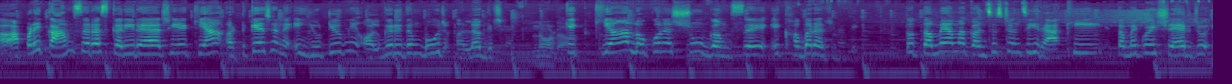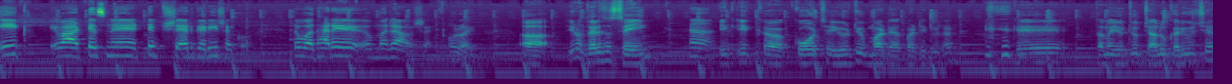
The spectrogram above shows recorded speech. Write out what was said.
આપણે કામ સરસ કરી રહ્યા છીએ ક્યાં અટકે છે ને એ યુટ્યુબની ઓલ્ગોરિધમ બહુ જ અલગ છે. કે ક્યાં લોકોને શું ગમશે એ ખબર જ નથી. તો તમે આમાં કન્સિસ્ટન્સી રાખી તમે કોઈ શેર જો એક એવા આર્ટિસ્ટને ટિપ શેર કરી શકો તો વધારે મજા આવશે. Alright you know there is a saying એક એક કોડ છે યુટ્યુબ માટે પર્ટિક્યુલર કે તમે યુટ્યુબ ચાલુ કર્યું છે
